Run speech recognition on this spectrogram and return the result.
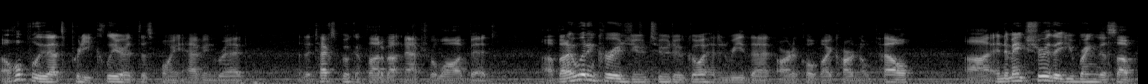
uh, hopefully that's pretty clear at this point, having read the textbook and thought about natural law a bit. Uh, but I would encourage you to, to go ahead and read that article by Cardinal Pell, uh, and to make sure that you bring this up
